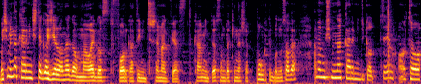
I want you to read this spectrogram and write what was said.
Musimy nakarmić tego zielonego małego stworka tymi trzema gwiazdkami. To są takie nasze punkty bonusowe. A my musimy nakarmić go tym oto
